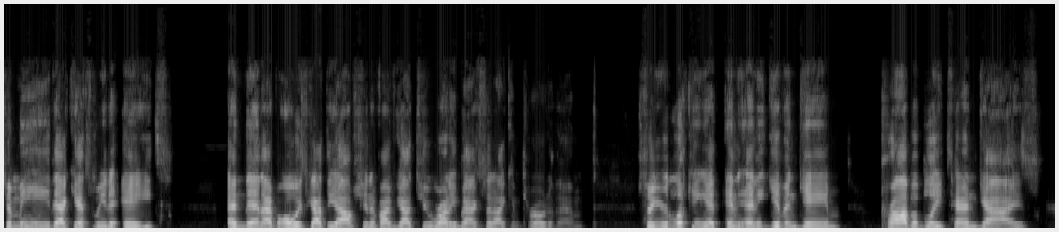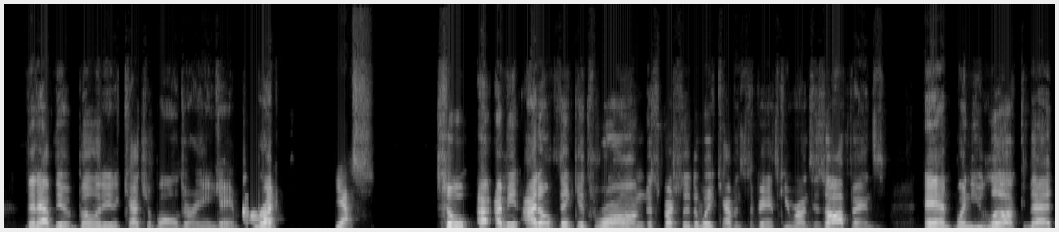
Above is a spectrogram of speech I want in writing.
To me, that gets me to eight. And then I've always got the option if I've got two running backs that I can throw to them. So you're looking at in any given game, probably 10 guys that have the ability to catch a ball during a game. Correct. Right? Yes. So, I mean, I don't think it's wrong, especially the way Kevin Stefanski runs his offense. And when you look that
